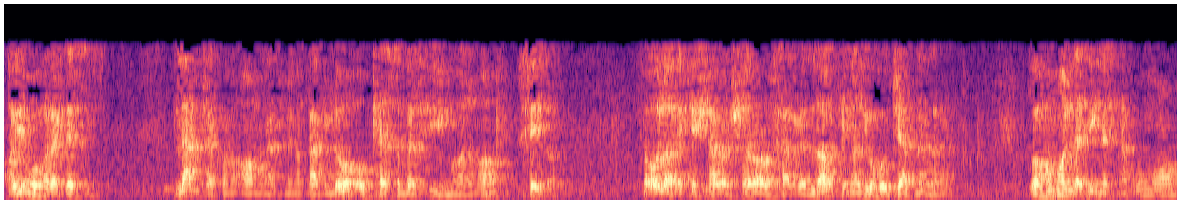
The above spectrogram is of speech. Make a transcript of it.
آیه مبارکتی. لم تکن آمنت من قبل و کسبت فی ایمانها خیرا. که شرار شرار خلق الله که اینا دیگه حجت ندارن. و هم الذین تقوم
